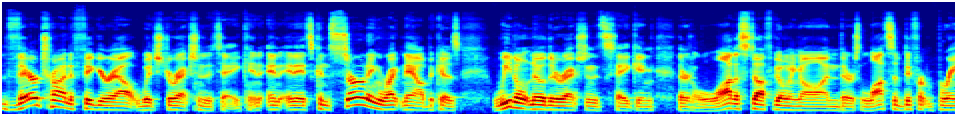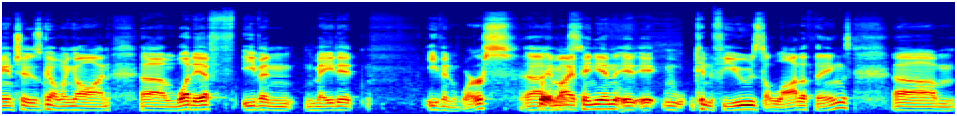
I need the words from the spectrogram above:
they're trying to figure out which direction to take, and, and and it's concerning right now because we don't know the direction it's taking. There's a lot of stuff going on. There's lots of different branches going on. Um, what if even made it even worse? Uh, in my opinion, it, it confused a lot of things. Um,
